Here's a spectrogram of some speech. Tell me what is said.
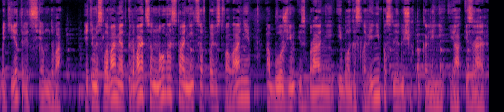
Бытие 37.2. Этими словами открывается новая страница в повествовании о Божьем избрании и благословении последующих поколений Израиля.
